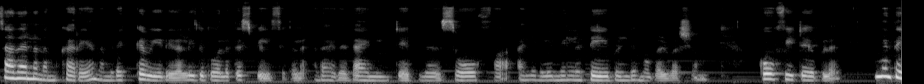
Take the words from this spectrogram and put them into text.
സാധാരണ നമുക്കറിയാം നമ്മുടെയൊക്കെ വീടുകളിൽ ഇതുപോലത്തെ സ്പേസുകൾ അതായത് ഡൈനിങ് ടേബിൾ സോഫ അല്ലെങ്കിൽ എന്തെങ്കിലും ടേബിളിന്റെ മുകൾ വശം കോഫി ടേബിൾ ഇങ്ങനത്തെ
